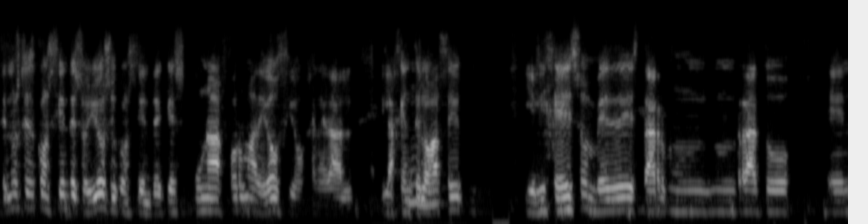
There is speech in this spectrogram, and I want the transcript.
tenemos que ser conscientes, o yo soy consciente, que es una forma de ocio en general. Y la gente lo hace y elige eso en vez de estar un rato en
